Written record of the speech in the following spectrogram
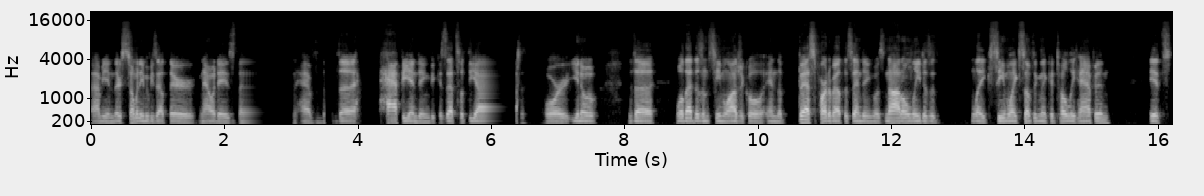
You. I mean, there's so many movies out there nowadays that have the happy ending because that's what the or you know the well that doesn't seem logical and the best part about this ending was not only does it like seem like something that could totally happen. It's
